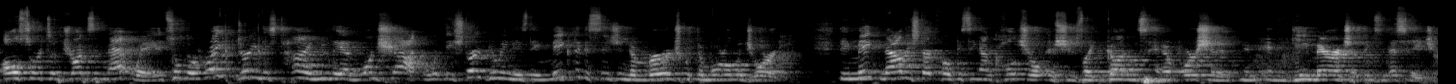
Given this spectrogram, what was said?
all sorts of drugs in that way. And so the right during this time knew they had one shot. And what they start doing is they make the decision to merge with the moral majority. They make now they start focusing on cultural issues like guns and abortion and, and, gay marriage and things of this nature.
